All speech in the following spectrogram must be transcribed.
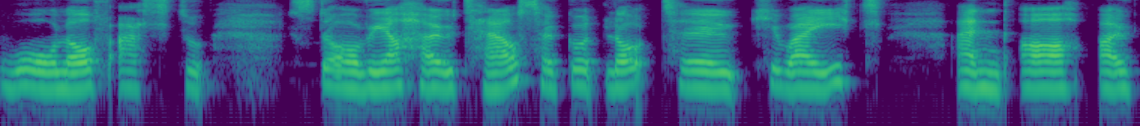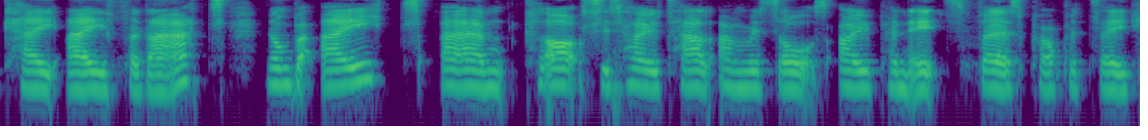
Waldorf Astoria Hotel. So good luck to Kuwait and are okay for that. Number eight, um, Clark's Hotel and Resorts open its first property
